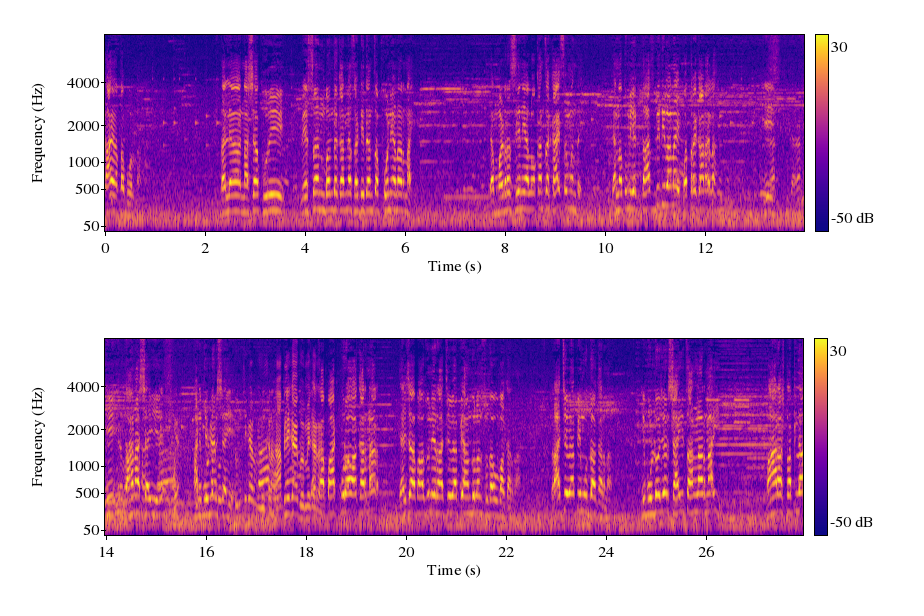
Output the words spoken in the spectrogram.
काय आता बोलणार? त्याला नशाखोरी व्यसन बंद करण्यासाठी त्यांचा फोन येणार नाही. त्या मर्डर सीन या लोकांचा काय संबंध आहे? त्यांना तुम्ही एक तास बी दिला नाही पत्र काढायला. ही ही दानाशाही आहे आणि बुलडरशाही आहे. तुमची काय भूमिका आपली काय भूमिका? पाठपुरावा करणार त्याच्या बाजूने राज्यव्यापी आंदोलन सुद्धा उभा करणार. राज्यव्यापी मुद्दा करणार. ही बुलडोजर शाही चालणार नाही. महाराष्ट्रातल्या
